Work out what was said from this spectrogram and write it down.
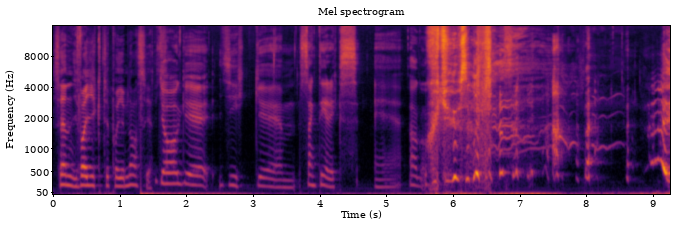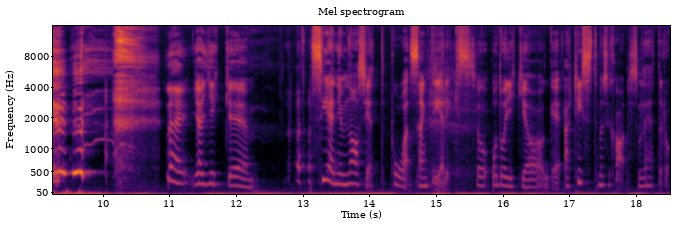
Sen, vad gick du på gymnasiet? Jag eh, gick eh, Sankt Eriks eh, ögonsjukhus. höll jag på att säga. Nej, jag gick eh, sengymnasiet på Sankt Eriks. Så, och då gick jag eh, artistmusikal som det hette då.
